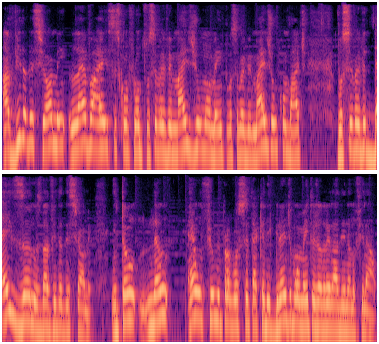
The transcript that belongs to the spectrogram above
a vida desse homem leva a esses confrontos. Você vai ver mais de um momento, você vai ver mais de um combate, você vai ver 10 anos da vida desse homem. Então não é um filme para você ter aquele grande momento de adrenalina no final.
